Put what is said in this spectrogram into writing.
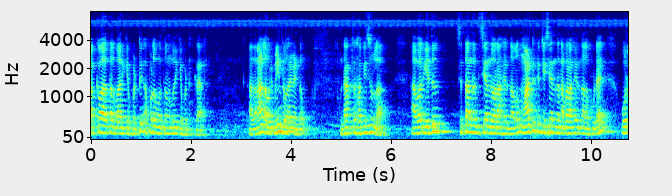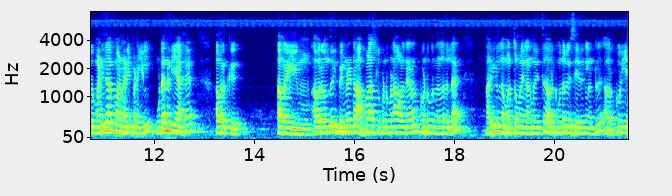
பக்கவாதத்தால் பாதிக்கப்பட்டு அப்பளவு அனுமதிக்கப்பட்டிருக்கிறார். அதனால் அவர் மீண்டு வர வேண்டும். டாக்டர் ஹபீசுல்லா அவர் எதிர் சித்தாந்தத்தை சேர்ந்தவராக இருந்தாலும் மாற்றுக் கட்சியை சேர்ந்த நபராக இருந்தாலும் கூட ஒரு மனிதாபிமான அடிப்படையில் உடனடியாக அவருக்கு அவரை அவர் வந்து இப்போ இமீடியட்டாக அப்பலாஸ்டில் கொண்டு போனால் அவ்வளோ நேரம் கொண்டு போகிறது நல்லதில்லை. அருகிலுள்ள மருத்துவமனையில் அனுமதித்து அவருக்கு முதலுதவி செய்துங்கள் என்று அவர் கூறிய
